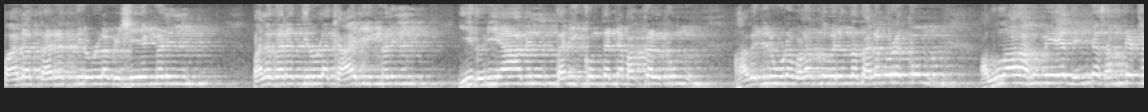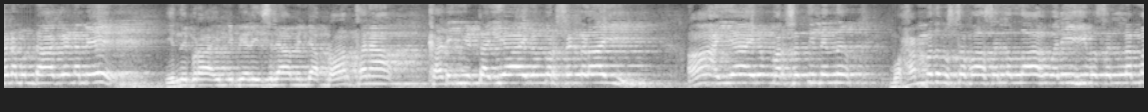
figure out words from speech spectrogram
പലതരത്തിലുള്ള വിഷയങ്ങളിൽ പലതരത്തിലുള്ള കാര്യങ്ങളിൽ ഈ ദുനിയാവിൽ തനിക്കും തന്റെ മക്കൾക്കും അവരിലൂടെ വളർന്നു വരുന്ന തലമുറക്കും അള്ളാഹുവേ നിന്റെ സംരക്ഷണം ഉണ്ടാകണമേ എന്ന് ഇബ്രാഹിം നബി അലി ഇസ്ലാമിന്റെ പ്രാർത്ഥന കടിഞ്ഞിട്ട് അയ്യായിരം വർഷങ്ങളായി. ആ അയ്യായിരം വർഷത്തിൽ നിന്ന് മുഹമ്മദ് മുസ്തഫ സല്ലാഹു അലൈഹി വസല്ലമ്മ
